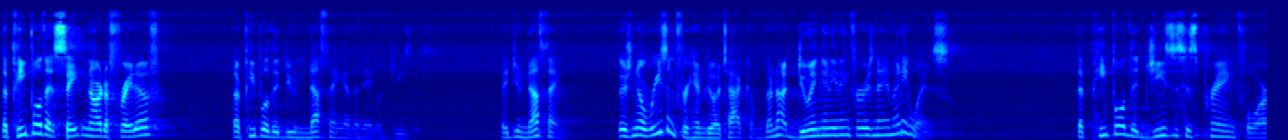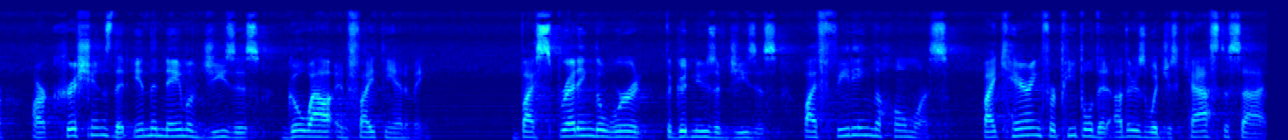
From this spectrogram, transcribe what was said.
The people that Satan aren't afraid of are people that do nothing in the name of Jesus. They do nothing. There's no reason for him to attack them. They're not doing anything for his name, anyways. The people that Jesus is praying for are Christians that, in the name of Jesus, go out and fight the enemy by spreading the word, the good news of Jesus, by feeding the homeless, by caring for people that others would just cast aside,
